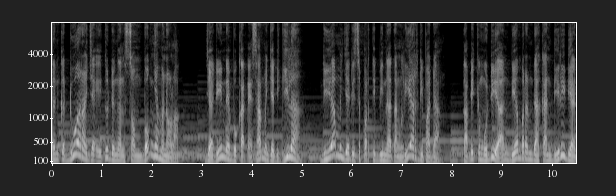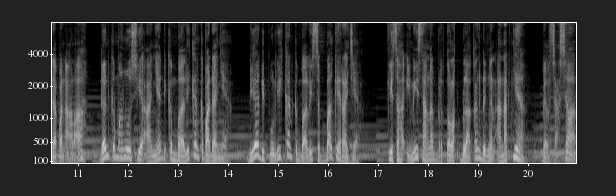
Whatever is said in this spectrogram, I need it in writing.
dan kedua raja itu dengan sombongnya menolak. Jadi Nebukadnezar menjadi gila. Dia menjadi seperti binatang liar di padang. Tapi kemudian dia merendahkan diri di hadapan Allah, dan kemanusiaannya dikembalikan kepadanya. Dia dipulihkan kembali sebagai raja. Kisah ini sangat bertolak belakang dengan anaknya, Belshazzar,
